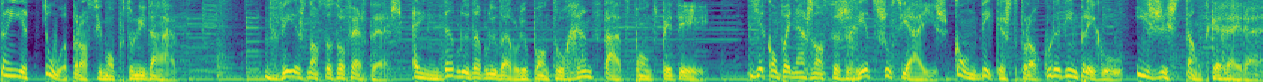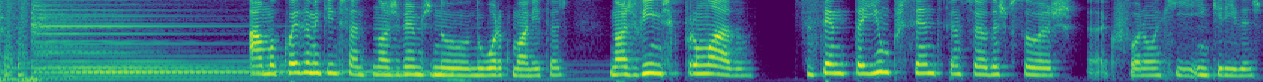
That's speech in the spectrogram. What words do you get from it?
tem a tua próxima oportunidade. Vê as nossas ofertas em www.randstad.pt e acompanha as nossas redes sociais com dicas de procura de emprego e gestão de carreira. Há uma coisa muito interessante que nós vemos no, no Work Monitor. Nós vimos que, por um lado, 61%, penso eu, das pessoas uh, que foram aqui inquiridas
